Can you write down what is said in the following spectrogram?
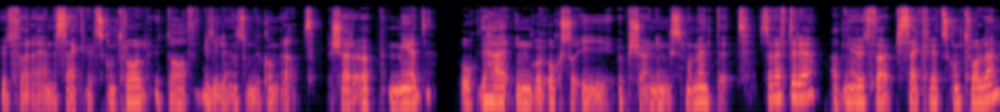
utföra en säkerhetskontroll utav bilen som du kommer att köra upp med. Och det här ingår också i uppkörningsmomentet. Sen efter det, att ni har utfört säkerhetskontrollen,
